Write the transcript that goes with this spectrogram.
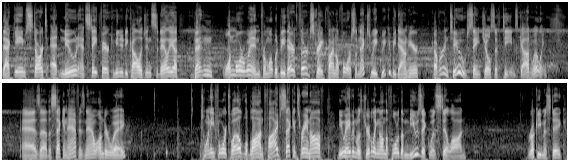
That game starts at noon at State Fair Community College in Sedalia. Benton, one more win from what would be their third straight Final Four. So next week, we could be down here covering two St. Joseph teams, God willing. As uh, the second half is now underway. 24 12, LeBlond. Five seconds ran off. New Haven was dribbling on the floor. The music was still on. Rookie mistake.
